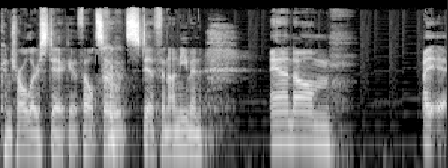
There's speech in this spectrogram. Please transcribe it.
controller stick. It felt so stiff and uneven, and um. I,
